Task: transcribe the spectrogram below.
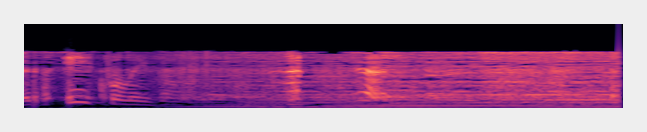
It's equally valuable. Yes.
